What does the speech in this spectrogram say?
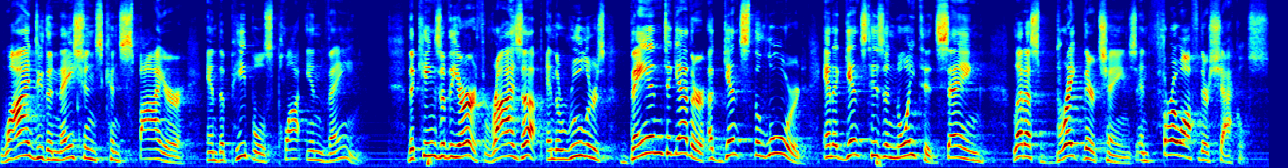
why do the nations conspire and the peoples plot in vain? The kings of the earth rise up and the rulers band together against the Lord and against his anointed, saying, Let us break their chains and throw off their shackles.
